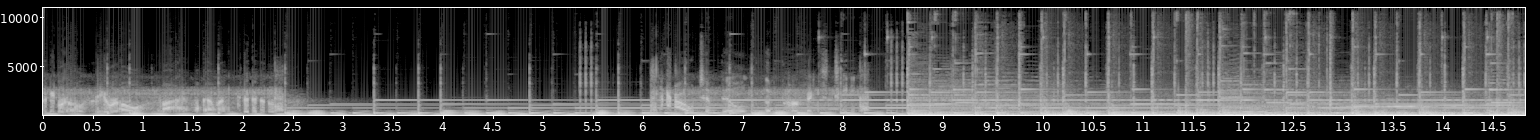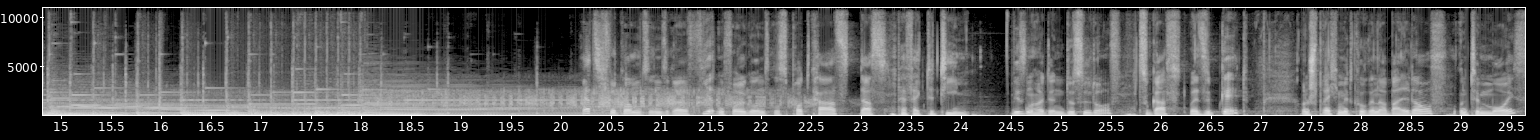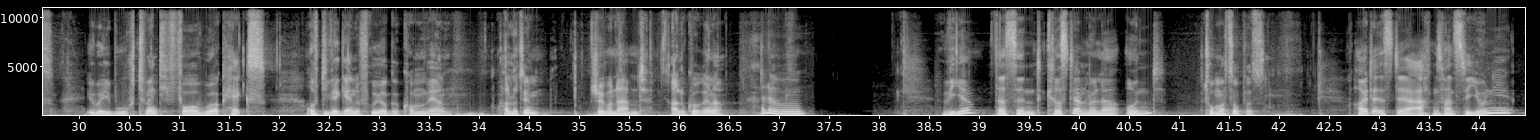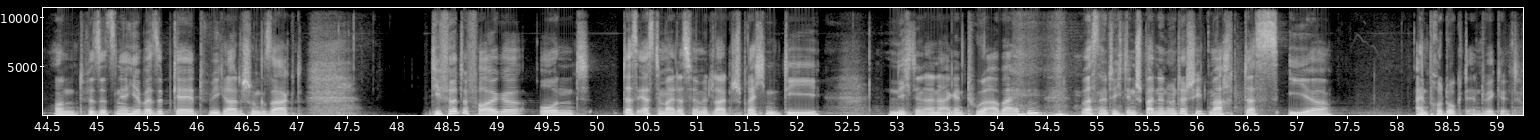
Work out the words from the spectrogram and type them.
How to build the perfect team. Herzlich willkommen zu unserer vierten Folge unseres Podcasts Das perfekte Team. Wir sind heute in Düsseldorf zu Gast bei Zipgate und sprechen mit Corinna Baldauf und Tim Mois über ihr Buch 24 Work Hacks, auf die wir gerne früher gekommen wären. Hallo Tim. Schönen guten Abend. Hallo Corinna. Hallo. Wir, das sind Christian Müller und Thomas Suppes. heute ist der 28. Juni und wir sitzen ja hier bei Zipgate, wie gerade schon gesagt. Die vierte Folge und das erste Mal, dass wir mit Leuten sprechen, die nicht in einer Agentur arbeiten, was natürlich den spannenden Unterschied macht, dass ihr ein Produkt entwickelt.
